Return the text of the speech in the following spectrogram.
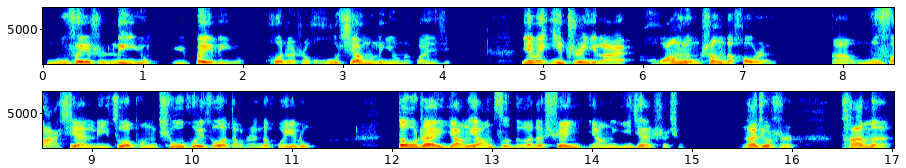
无非是利用与被利用，或者是互相利用的关系。因为一直以来，黄永胜的后人啊，吴法宪、李作鹏、邱会作等人的回忆录，都在洋洋自得地宣扬一件事情，那就是他们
